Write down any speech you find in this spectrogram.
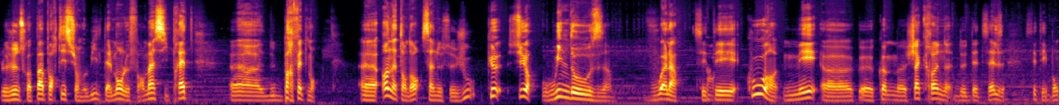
le jeu ne soit pas porté sur mobile, tellement le format s'y prête euh, parfaitement. Euh, en attendant, ça ne se joue que sur Windows. Voilà, c'était court, mais comme chaque run de Dead Cells, c'était bon.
